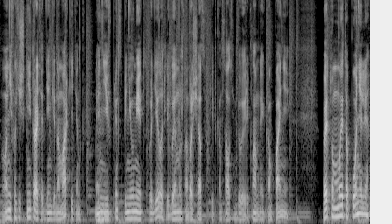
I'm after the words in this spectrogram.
ну, они фактически не тратят деньги на маркетинг, mm-hmm. они, в принципе, не умеют этого делать, либо им нужно обращаться в какие-то консалтинговые рекламные компании. Поэтому мы это поняли,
